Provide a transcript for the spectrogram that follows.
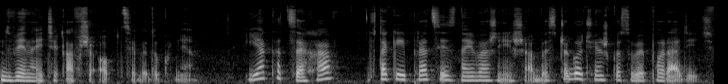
dwie najciekawsze opcje według mnie. Jaka cecha w takiej pracy jest najważniejsza, bez czego ciężko sobie poradzić?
